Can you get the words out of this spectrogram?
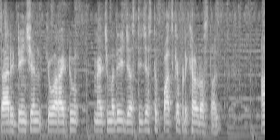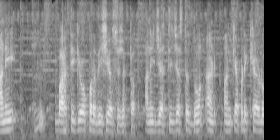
सहा रिटेन्शन किंवा राईट टू मॅचमध्ये जास्तीत जास्त पाच कॅपडे खेळाडू असतात. आणि भारतीय किंवा परदेशी असू शकतात. आणि जास्तीत जास्त दोन अन अनकॅपटे खेळाडू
